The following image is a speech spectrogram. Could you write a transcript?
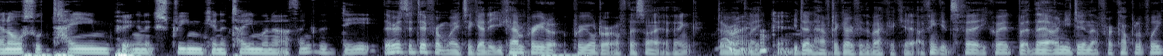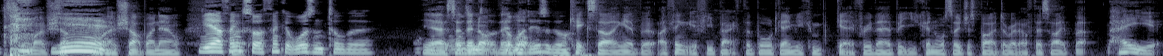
And also time, putting an extreme kind of time on it. I think the date. There is a different way to get it. You can pre pre-order it off their site, I think, directly. Alright, okay. You don't have to go through the backer kit. I think it's thirty quid, but they're only doing that for a couple of weeks. It might have shut. Yeah. Might have shut by now. Yeah, I think But- so. I think it was until the. Yeah, so they're not they're not of days ago. kickstarting it, but I think if you back the board game, you can get it through there. But you can also just buy it direct off their site. But hey,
